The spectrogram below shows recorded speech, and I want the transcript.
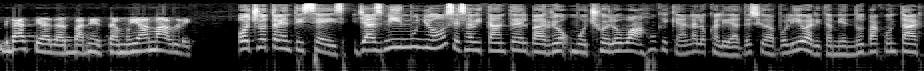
Gracias, Vanessa, muy amable. 836. Yasmín Muñoz es habitante del barrio Mochuelo Bajo, que queda en la localidad de Ciudad Bolívar, y también nos va a contar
